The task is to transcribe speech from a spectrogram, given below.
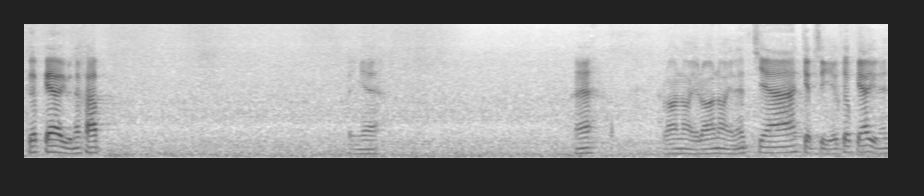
เคลือบแก้วอยู่นะครับเป็นไงฮะรอหน่อยรอหน่อยนะจ๊ะเก็บสีเคลือบแก้วอยู่นะ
